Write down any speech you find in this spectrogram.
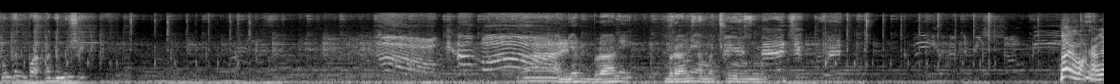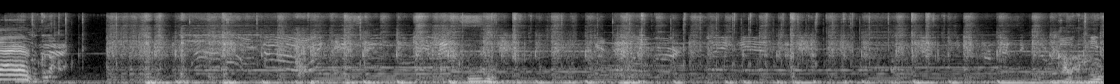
punten pak lagi misi Oh, come on! nah, anjir berani berani sama curun. lu Twin! kena. Hmm. kalah lu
